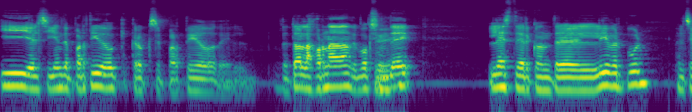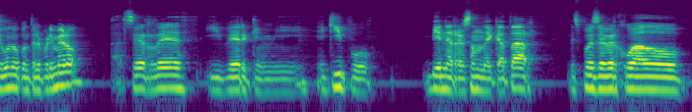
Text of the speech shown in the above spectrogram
Y el siguiente partido, que creo que es el partido del de toda la jornada de Boxing Sí. Day. Leicester contra el Liverpool, el segundo contra el primero. Ser red y ver que mi equipo viene rezando de Qatar, después de haber jugado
